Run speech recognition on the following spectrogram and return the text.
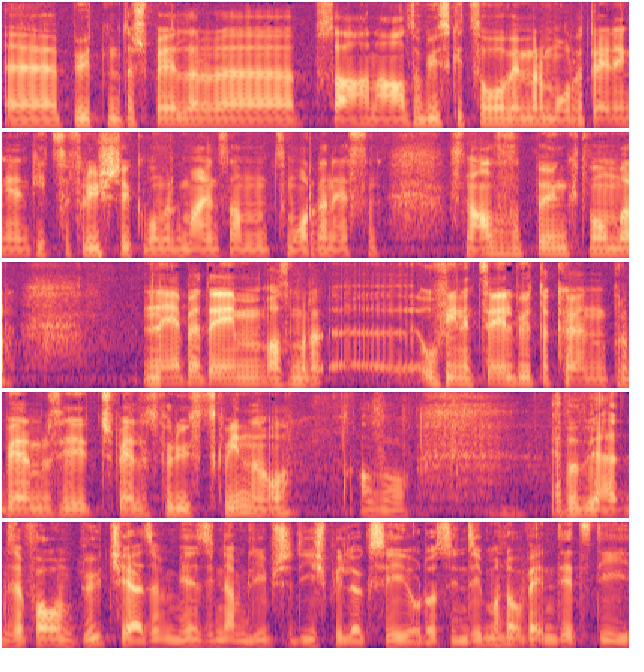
äh, bieten den Spielern äh, Sachen an. Also bei uns gibt so, wenn wir ein Morgentraining haben, gibt es ein Frühstück, wo wir gemeinsam zum Morgen essen. Das sind also so Punkte, wo wir neben dem, was wir äh, auf ihnen Ziel bieten können, probieren wir sie, die Spieler für uns zu gewinnen. Oder? Also, aber wir hatten ja vorher ein Budget. Also wir sind am liebsten die Spieler gesehen oder sind es immer noch, wenn jetzt die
